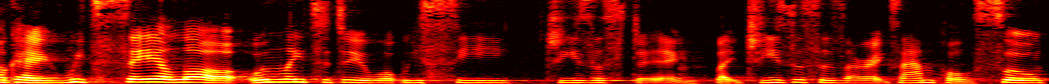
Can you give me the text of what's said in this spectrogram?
Okay, we say a lot only to do what we see Jesus doing. Like Jesus is our example. So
